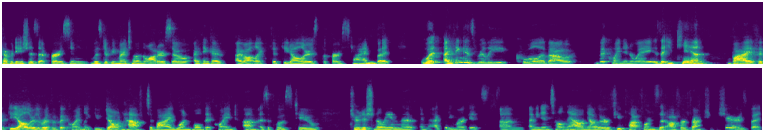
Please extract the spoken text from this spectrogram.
trepidatious at first and was dipping my toe in the water. So I think I I bought like fifty dollars the first time. But what I think is really cool about Bitcoin in a way is that you can buy fifty dollars worth of Bitcoin. Like you don't have to buy one whole Bitcoin um, as opposed to traditionally in the in the equity markets um, i mean until now now there are a few platforms that offer fractional shares but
